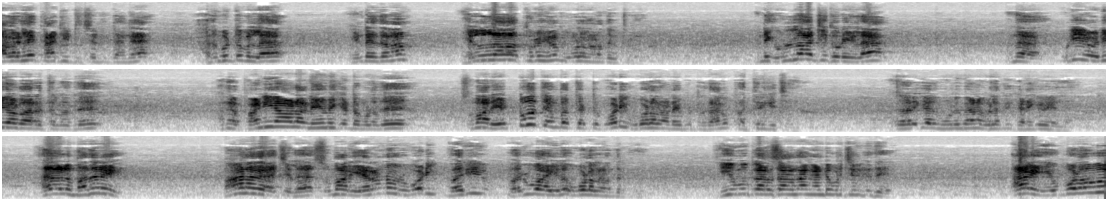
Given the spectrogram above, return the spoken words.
அவர்களே காட்டிட்டு சொல்லிட்டாங்க அது மட்டும் இல்ல இன்றைய தினம் எல்லா துறைகளும் ஊழல் நடந்துட்டு இருக்கு. இன்னைக்கு உள்ளாட்சி துறையில இந்த குடிய வெடியால் வாரத்திலிருந்து அந்த பணியாளர் நியமிக்கின்ற பொழுது சுமார் எட்நூத்தி எண்பத்தெட்டு கோடி ஊழல் நடைபெற்றதாக பத்திரிகை செய்தி. இது வரைக்கும் அது முழுமையான விளக்கு கிடைக்கவே இல்லை. அதனால மதுரை மாநகராட்சியில சுமார் 200 கோடி வரி வருவாயில ஊழல் நடந்திருக்கு. திமுக அரசாங்கம் தான் கண்டுபிடிச்சிருக்குது. ஆக இவ்வளவு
